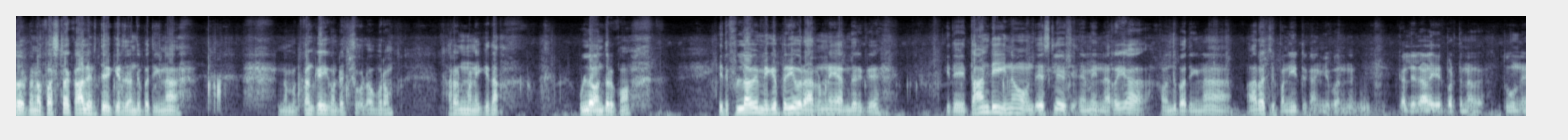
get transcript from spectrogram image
ஸோ இப்போ நான் ஃபஸ்ட்டாக கால் எடுத்து வைக்கிறது வந்து பார்த்திங்கன்னா நம்ம கங்கை கொண்ட சோழபுரம் அரண்மனைக்கு தான் உள்ளே வந்திருக்கோம். இது ஃபுல்லாகவே மிகப்பெரிய ஒரு அரண்மனையாக இருந்திருக்கு. இதை தாண்டி இன்னும் வந்து எஸ்கலேஷன் ஐ மீன் நிறையா வந்து பார்த்திங்கன்னா ஆராய்ச்சி பண்ணிகிட்ருக்காங்க இங்கே பாருங்கள் கல்லினால் ஏற்படுத்தின தூண்.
